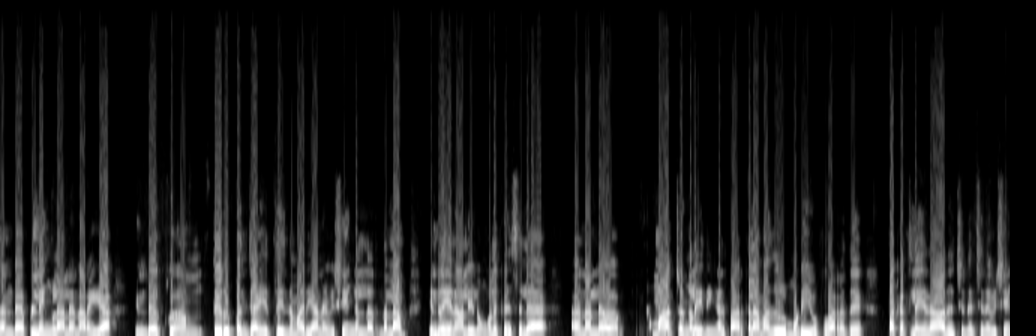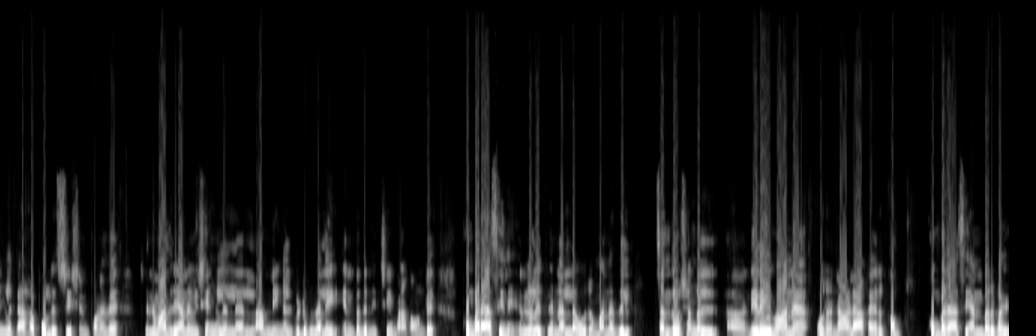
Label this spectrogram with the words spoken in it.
சண்டை பிள்ளைங்களால நிறைய இந்த தெரு பஞ்சாயத்து இந்த மாதிரியான விஷயங்கள்ல இருந்தெல்லாம் இன்றைய நாளில் உங்களுக்கு சில நல்ல மாற்றங்களை நீங்கள் பார்க்கலாம். அது ஒரு முடிவுக்கு வர்றது. பக்கத்துல ஏதாவது சின்ன சின்ன விஷயங்களுக்காக போலீஸ் ஸ்டேஷன் போனது. இந்த மாதிரியான விஷயங்கள்ல எல்லாம் நீங்கள் விடுதலை என்பது நிச்சயமாக உண்டு. கும்பராசி நல்ல ஒரு மனதில் சந்தோஷங்கள் நிறைவான ஒரு நாளாக இருக்கும். கும்பராசி அன்பர்கள்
